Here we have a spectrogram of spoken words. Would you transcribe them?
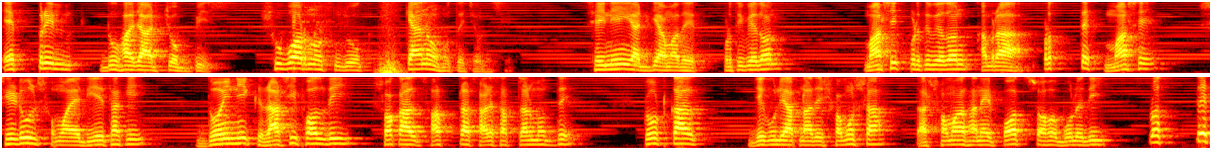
এপ্রিল দু হাজার চব্বিশ। সুবর্ণ সুযোগ কেন হতে চলেছে? সেই নিয়েই আজকে আমাদের প্রতিবেদন। মাসিক প্রতিবেদন আমরা প্রত্যেক মাসে শিডিউল সময়ে দিয়ে থাকি। দৈনিক রাশিফল দিই সকাল সাতটা, সাড়ে সাতটার মধ্যে। টোটকা যেগুলি আপনাদের সমস্যা, তার সমাধানের পথ সহ বলে দিই। প্রত্যেক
